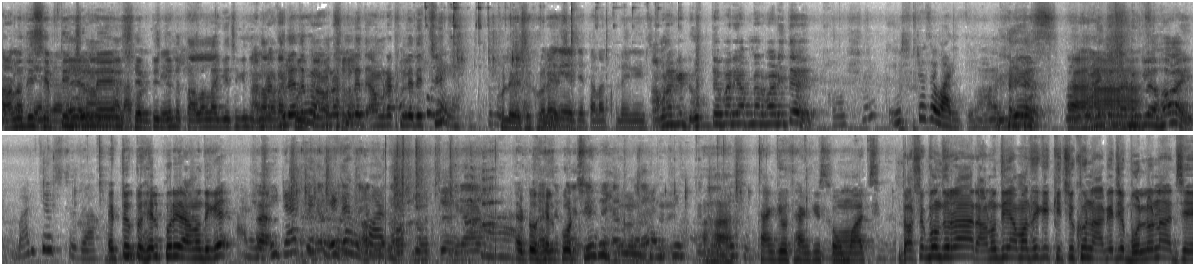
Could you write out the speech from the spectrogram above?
রানুদি সেফটির জন্য সেফটির জন্য তালা লাগিয়েছে কিন্তু আমরা খুলে দেবো আমরা খুলে আমরা খুলে দিচ্ছি। খুলে গেছে খুলে গেছে গেছে তালা খুলে গেছে। আমরা কি ঢুকতে পারি আপনার বাড়িতে? অবশ্যই বাড়িতে। ইয়েস বাড়িতে না ঢুকলে হয়। বাড়িতে তো এখন একটু একটু হেল্প করি রানুদিকে। আর এটা এটা একটু হেল্প করছি। হ্যাঁ thank you thank you so much দর্শক বন্ধুরা রানুদি আমাদেরকে কিছুক্ষণ আগে যে বলল না যে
